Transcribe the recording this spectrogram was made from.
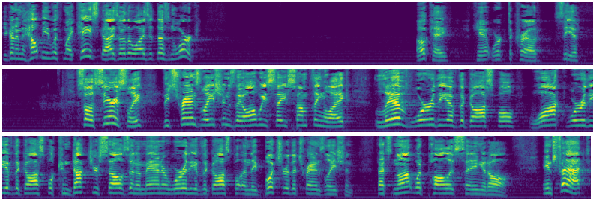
You're to help me with my case, guys, otherwise it doesn't work. Okay, can't work the crowd. See ya. So seriously, these translations, they always say something like, live worthy of the gospel, walk worthy of the gospel, conduct yourselves in a manner worthy of the gospel, and they butcher the translation. That's not what Paul is saying at all. In fact,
